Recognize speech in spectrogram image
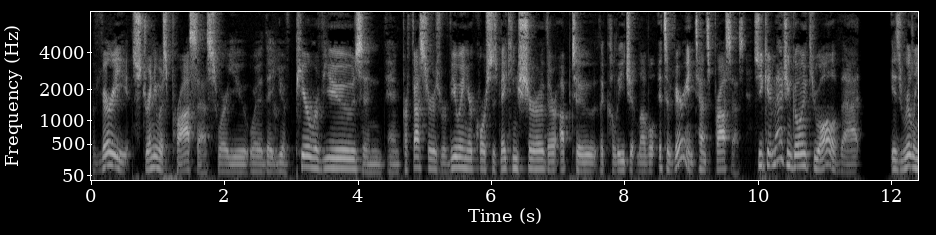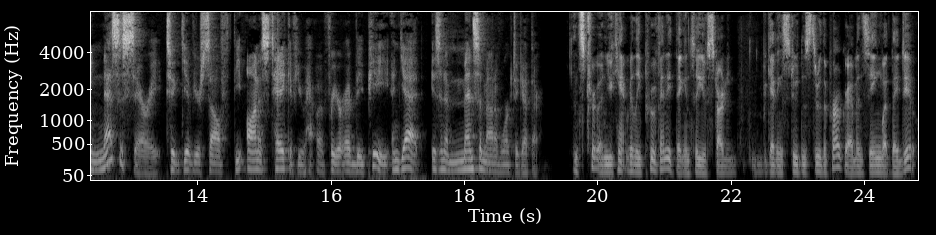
very strenuous process where you where that you have peer reviews and and professors reviewing your courses, making sure they're up to the collegiate level. It's a very intense process. So you can imagine going through all of that is really necessary to give yourself the honest take if you have uh, for your MVP, and yet is an immense amount of work to get there. It's true, and you can't really prove anything until you've started getting students through the program and seeing what they do.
